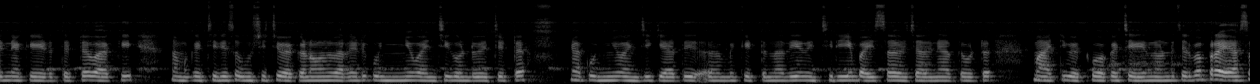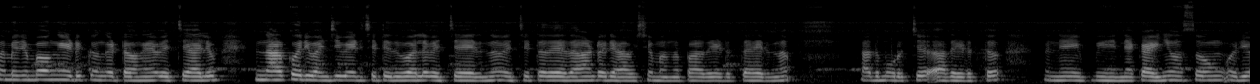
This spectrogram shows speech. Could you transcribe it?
എന്നൊക്കെ എടുത്തിട്ട് ബാക്കി നമുക്ക് ഇച്ചിരി സൂക്ഷിച്ച് വെക്കണമെന്ന് പറഞ്ഞൊരു കുഞ്ഞു വഞ്ചി കൊണ്ടുവച്ചിട്ട് ആ കുഞ്ഞു വഞ്ചിക്കകത്ത് കിട്ടുന്നതിൽ നിന്ന് ഇച്ചിരിയും പൈസ വെച്ച് അതിനകത്തോട്ട് മാറ്റി വെക്കുകയൊക്കെ ചെയ്യുന്നുണ്ട്. ചിലപ്പം പ്രയാസം വരുമ്പോൾ അങ്ങ് എടുക്കും കേട്ടോ. അങ്ങനെ വെച്ചാലും ഇന്നാൾക്കൊരു വഞ്ചി മേടിച്ചിട്ട് ഇതുപോലെ വെച്ചായിരുന്നു. വെച്ചിട്ട് ഏതാണ്ട് ഒരു ആവശ്യം വന്നപ്പോൾ അത് എടുത്തായിരുന്നു. അത് മുറിച്ച് അതെടുത്ത് പിന്നെ പിന്നെ കഴിഞ്ഞ ദിവസവും ഒരു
